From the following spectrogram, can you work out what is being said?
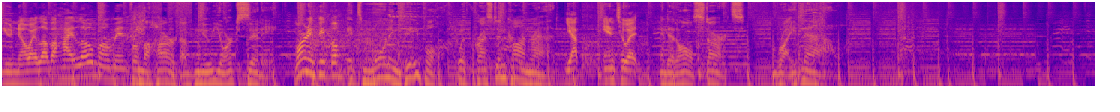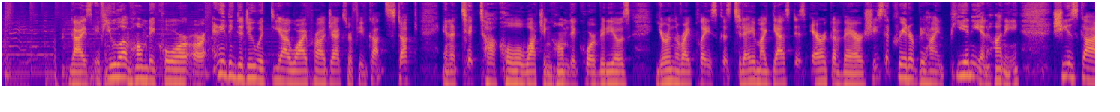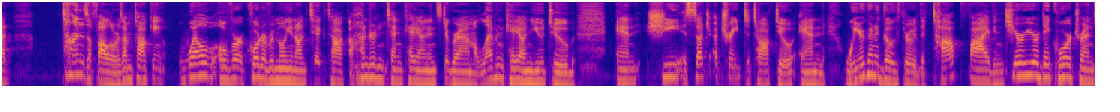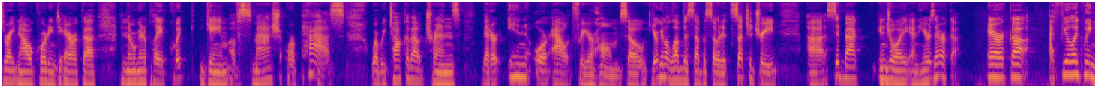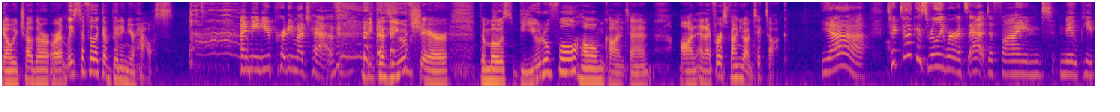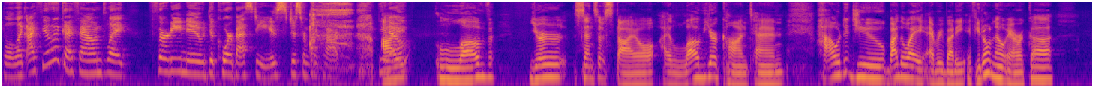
You know I love a high low moment. From the heart of New York City, Morning, people. it's Morning People with Preston Conrad. Yep, into it. And it all starts right now. Guys, if you love home decor or anything to do with DIY projects, or if you've got stuck in a TikTok hole watching home decor videos, you're in the right place because today my guest is Erica Vare. She's the creator behind Peony and Honey. She has got tons of followers. I'm talking well over a quarter of a million on TikTok, 110K on Instagram, 11K on YouTube. And she is such a treat to talk to. And we are going to go through the top five interior decor trends right now, according to Erica. And then we're going to play a quick game of smash or pass where we talk about trends that are in or out for your home. So you're going to love this episode. It's such a treat. Uh, sit back, enjoy, and here's Erica. Erica, I feel like we know each other, or at least I feel like I've been in your house I mean, you pretty much have. because you have shared the most beautiful home content on, and I first found you on TikTok. yeah. TikTok is really where it's at to find new people. Like, I feel like I found like 30 new decor besties just from TikTok. You know? I love your sense of style. I love your content. How did you, by the way, everybody, if you don't know Erica,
